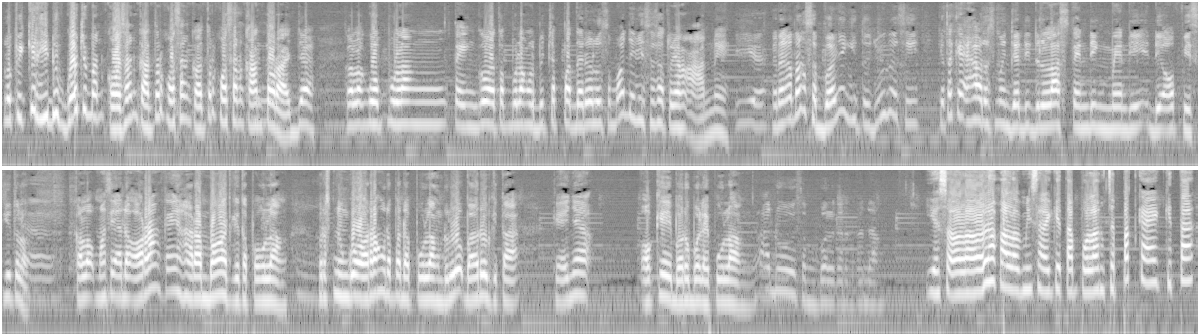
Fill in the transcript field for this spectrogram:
Lo pikir hidup gua cuman kosan kantor kosan kantor kosan kantor aja kalau gua pulang tenggo atau pulang lebih cepat dari lu semua jadi sesuatu yang aneh. Iya. kadang-kadang sebelnya gitu juga sih. Kita kayak harus menjadi the last standing man di di office gitu loh. Iya. kalau masih ada orang kayaknya haram banget kita pulang. Terus nunggu orang udah pada pulang dulu baru kita kayaknya oke baru boleh pulang. Aduh sebel kadang-kadang. Ya seolah-olah kalau misalnya kita pulang cepat kayak kita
